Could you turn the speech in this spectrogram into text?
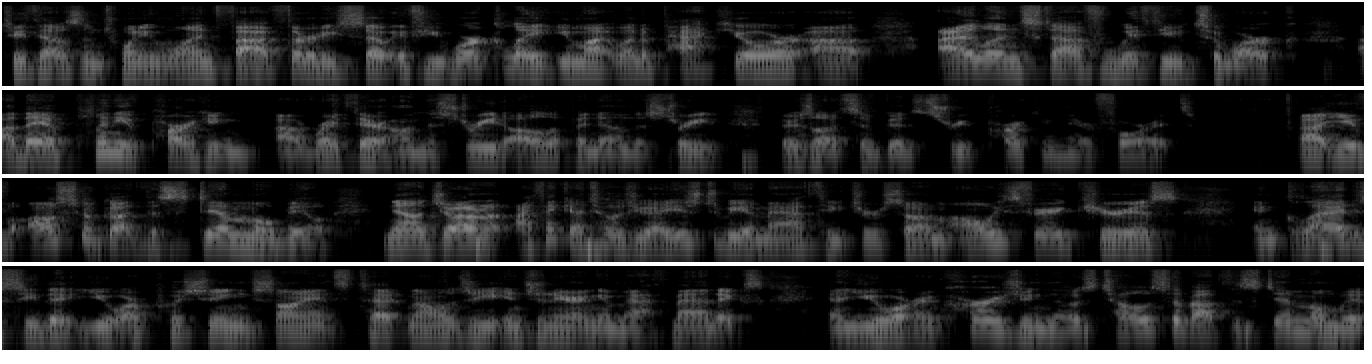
2021 5.30 so if you work late you might want to pack your uh, island stuff with you to work. Uh, they have plenty of parking uh, right there on the street all up and down the street. There's lots of good street parking there for it uh, you've also got the STEM mobile. Now, John, I think I told you I used to be a math teacher, so I'm always very curious and glad to see that you are pushing science, technology, engineering, and mathematics, and you are encouraging those. Tell us about the STEM, mo-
